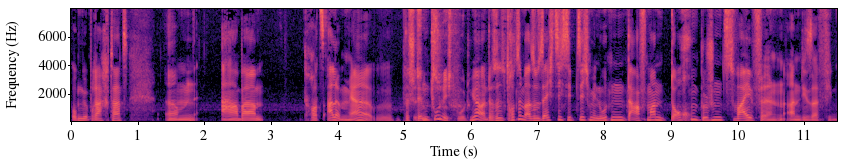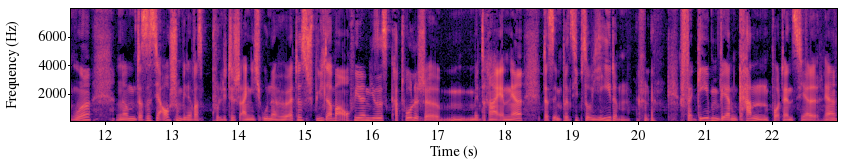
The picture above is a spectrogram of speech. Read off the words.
umgebracht hat. Ähm, aber trotz allem, ja, bestimmt. Das ist nicht gut. Ja, das ist trotzdem, also 60, 70 Minuten darf man doch ein bisschen zweifeln an dieser Figur. Ähm, das ist ja auch schon wieder was politisch eigentlich Unerhörtes, spielt aber auch wieder in dieses Katholische mit rein, ja, dass im Prinzip so jedem vergeben werden kann, potenziell, ja.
